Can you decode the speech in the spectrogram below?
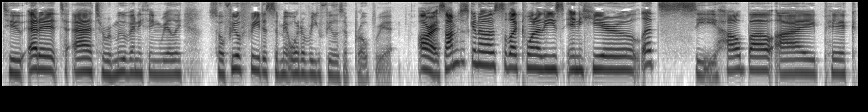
to edit, to add, to remove anything really. So feel free to submit whatever you feel is appropriate. All right, so I'm just gonna select one of these in here. Let's see, how about I pick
